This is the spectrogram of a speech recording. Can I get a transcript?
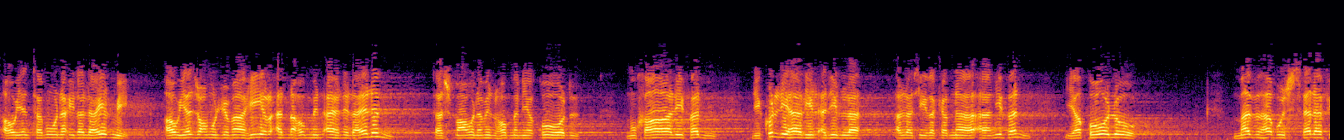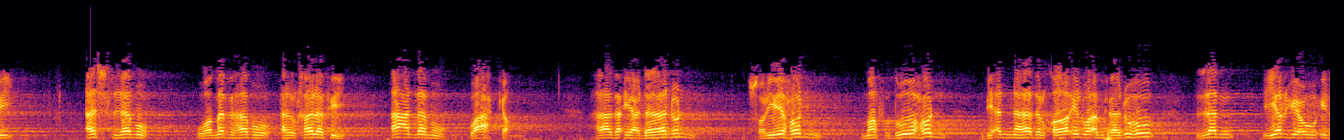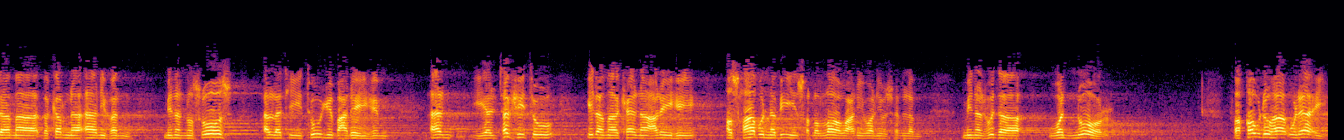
أو ينتمون إلى العلم أو يزعم الجماهير أنهم من أهل العلم تسمعون منهم من يقول مخالفا لكل هذه الأدلة التي ذكرناها انفا يقول مذهب السلف أسلم ومذهب الخلف أعلم وأحكم. هذا إعلان صريح مفضوح بأن هذا القائل وأمثاله لم يرجعوا إلى ما ذكرنا انفا من النصوص التي توجب عليهم أن يلتفتوا إلى ما كان عليه أصحاب النبي صلى الله عليه وآله وسلم من الهدى والنور. فقول هؤلاء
